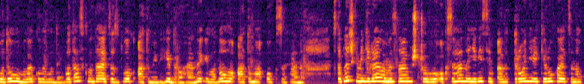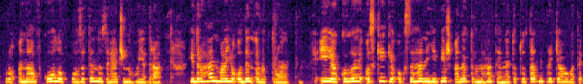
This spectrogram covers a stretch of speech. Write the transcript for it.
будову молекули води. Вода складається з двох атомів гідрогену і одного атома оксигену. З таблички Менділеєва ми знаємо, що в оксигена є 8 електронів, які рухаються навколо позитивно зарядженого ядра. Гідроген має один електрон. І коли, оскільки оксиген є більш електронегативний, тобто здатний притягувати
